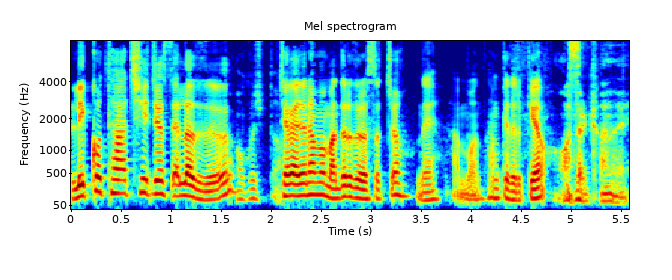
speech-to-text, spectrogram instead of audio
리코타 치즈 샐러드. 먹고 싶다. 제가 예전에 한번 만들어 드렸었죠? 네. 한번 함께 들을게요. 어색하네.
